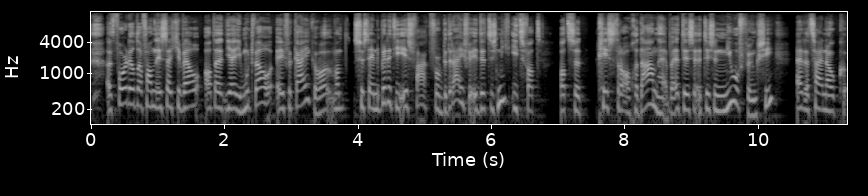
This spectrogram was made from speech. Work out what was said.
het, voordeel daarvan is dat je wel altijd, ja, je moet wel even kijken. Want, want sustainability is vaak voor bedrijven. Dit is niet iets wat, wat ze gisteren al gedaan hebben. Het is, het is een nieuwe functie. Dat zijn ook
